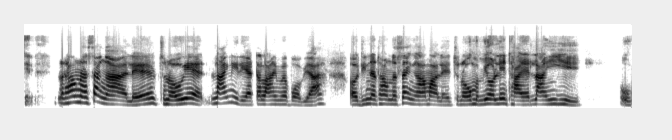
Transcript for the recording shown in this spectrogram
ထင်တယ်2025ကလည်းကျွန်တော်တို့ရဲ့ line တွေကတစ် line ပဲပေါ့ဗျာဟိုဒီ2025မှာလည်းကျွန်တော်တို့မမျှော်လင့်ထားတဲ့ line ကြီးဟို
